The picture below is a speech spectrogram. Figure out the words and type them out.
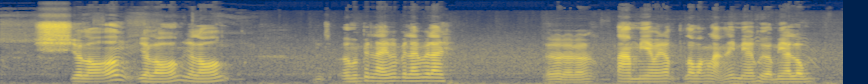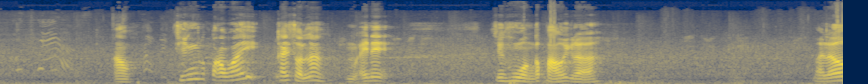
ๆชิอย่าร้องอย่าร้องอย่าร้องเออมันเป็นไรไม่เป็นไรไม่เป็นไร เดี๋ยวเดี๋ยวตามเมียไปครับระวังหลังให้เมียเผื่อเมียล้มเอาทิ้งกระเป๋าไว้ใครสนล่ะไอ้นี่จะห่วงกระเป๋าอีกเหรอมาเร็ว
